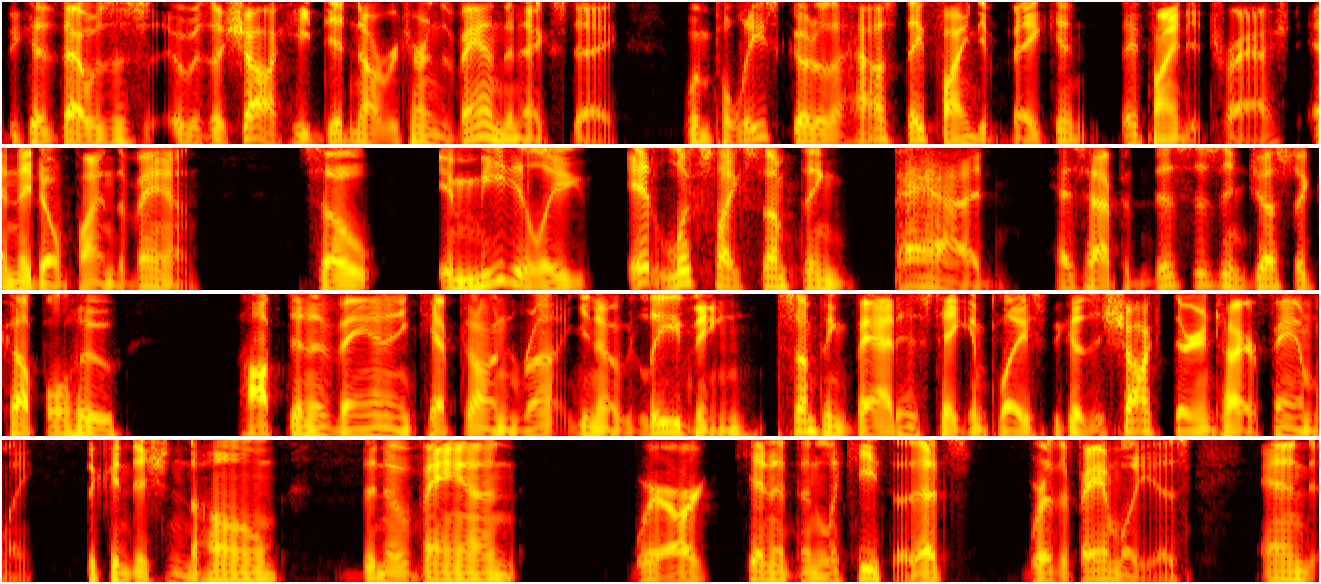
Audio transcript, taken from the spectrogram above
because that was a, it was a shock. He did not return the van the next day. When police go to the house, they find it vacant, they find it trashed, and they don't find the van. So immediately, it looks like something bad has happened. This isn't just a couple who hopped in a van and kept on run, you know, leaving. Something bad has taken place because it shocked their entire family. The condition, of the home, the no van. Where are Kenneth and Lakeitha? That's where the family is. And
